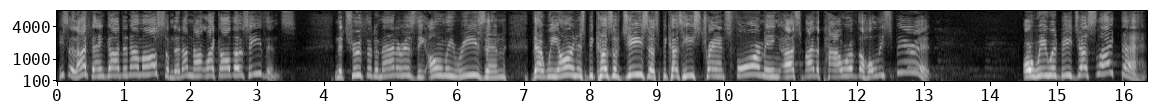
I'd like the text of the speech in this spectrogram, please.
He said, I thank God that I'm awesome, that I'm not like all those heathens. And the truth of the matter is, the only reason that we aren't is because of Jesus, because He's transforming us by the power of the Holy Spirit or we would be just like that.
